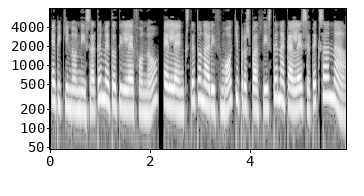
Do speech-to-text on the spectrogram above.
επικοινωνήσατε με το τηλέφωνο, ελέγξτε τον αριθμό και προσπαθήστε να καλέσετε ξανά.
